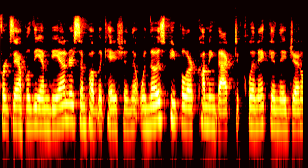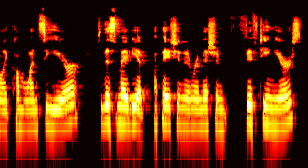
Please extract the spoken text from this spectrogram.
for example, the MD Anderson publication, that when those people are coming back to clinic and they generally come once a year, so this may be a, a patient in remission 15 years,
